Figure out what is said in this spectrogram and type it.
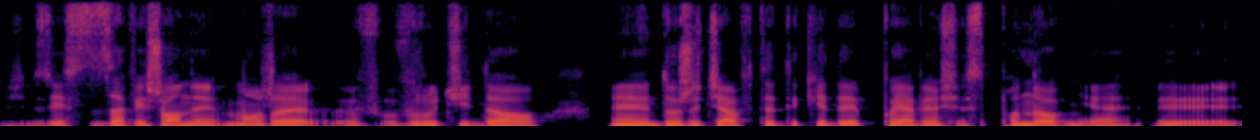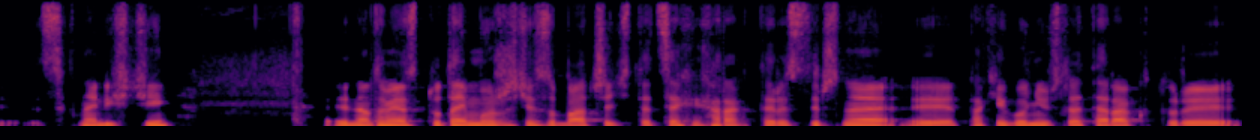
jest zawieszony, może wróci do, do życia wtedy, kiedy pojawią się ponownie e, sygnaliści. Natomiast tutaj możecie zobaczyć te cechy charakterystyczne takiego newslettera, który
